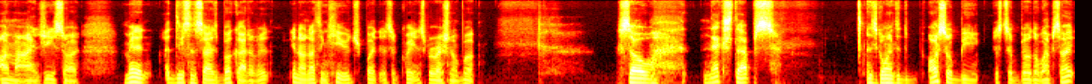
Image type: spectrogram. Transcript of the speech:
on my IG, so I made a decent sized book out of it. You know, nothing huge, but it's a great inspirational book. So, next steps is going to also be is to build a website.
